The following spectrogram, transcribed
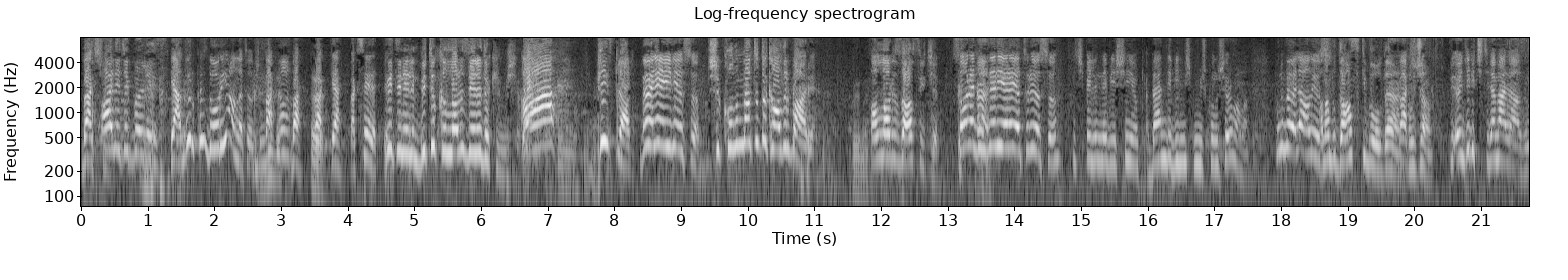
Bak şimdi. Ailecek böyleyiz. Ya dur kız doğruyu anlatalım şimdi. Bak bak bak gel. Bak seyret. beni. Bütün elim, bütün kıllarınız yere dökülmüş. Aa, Pisler. böyle eğiliyorsun. Şu kolumdan tut da kaldır bari. Buyurun. Allah rızası için. Sonra dizleri yere yatırıyorsun. Hiç belinde bir şeyin yok. Ben de bilmiş bilmiş konuşuyorum ama. Bunu böyle alıyorsun. Ana bu dans gibi oldu ha Bak. hocam. Bir önce bir çitilemen lazım.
